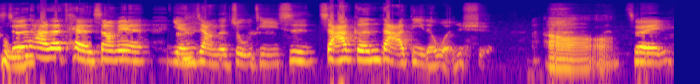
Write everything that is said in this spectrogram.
过，就是他在 TED 上面演讲的主题是扎根大地的文学啊，oh. 所以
